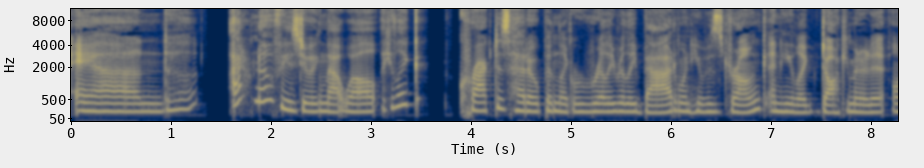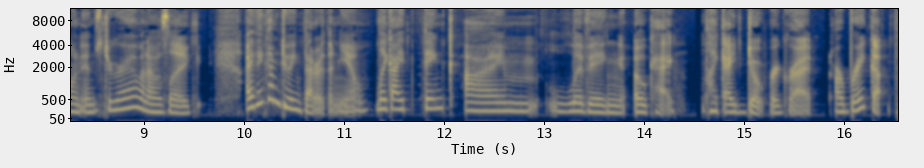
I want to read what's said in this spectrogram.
and I don't know if he's doing that well. He like cracked his head open like really really bad when he was drunk and he like documented it on Instagram and I was like I think I'm doing better than you. Like I think I'm living okay. Like I don't regret our breakup.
